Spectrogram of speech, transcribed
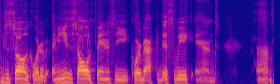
he's a solid quarter. I mean, he's a solid fantasy quarterback this week, and um,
